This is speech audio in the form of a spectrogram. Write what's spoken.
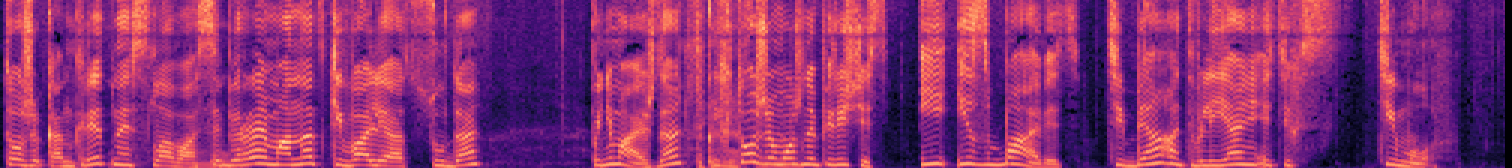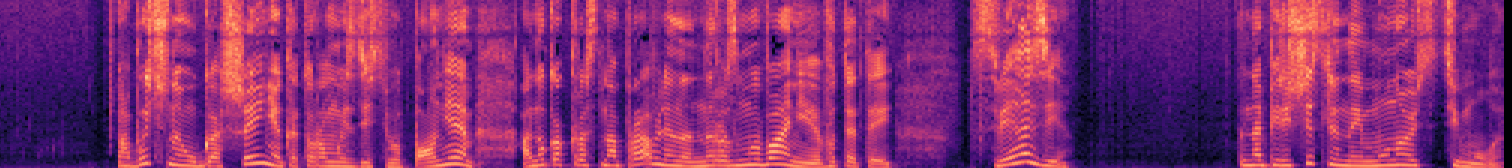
Тоже конкретные слова. Ну. Собирай манатки, вали отсюда. Понимаешь, да? Конечно, Их тоже да. можно перечислить. И избавить тебя от влияния этих стимулов. Обычное угошение, которое мы здесь выполняем, оно как раз направлено на размывание вот этой связи на перечисленные мною стимулы.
